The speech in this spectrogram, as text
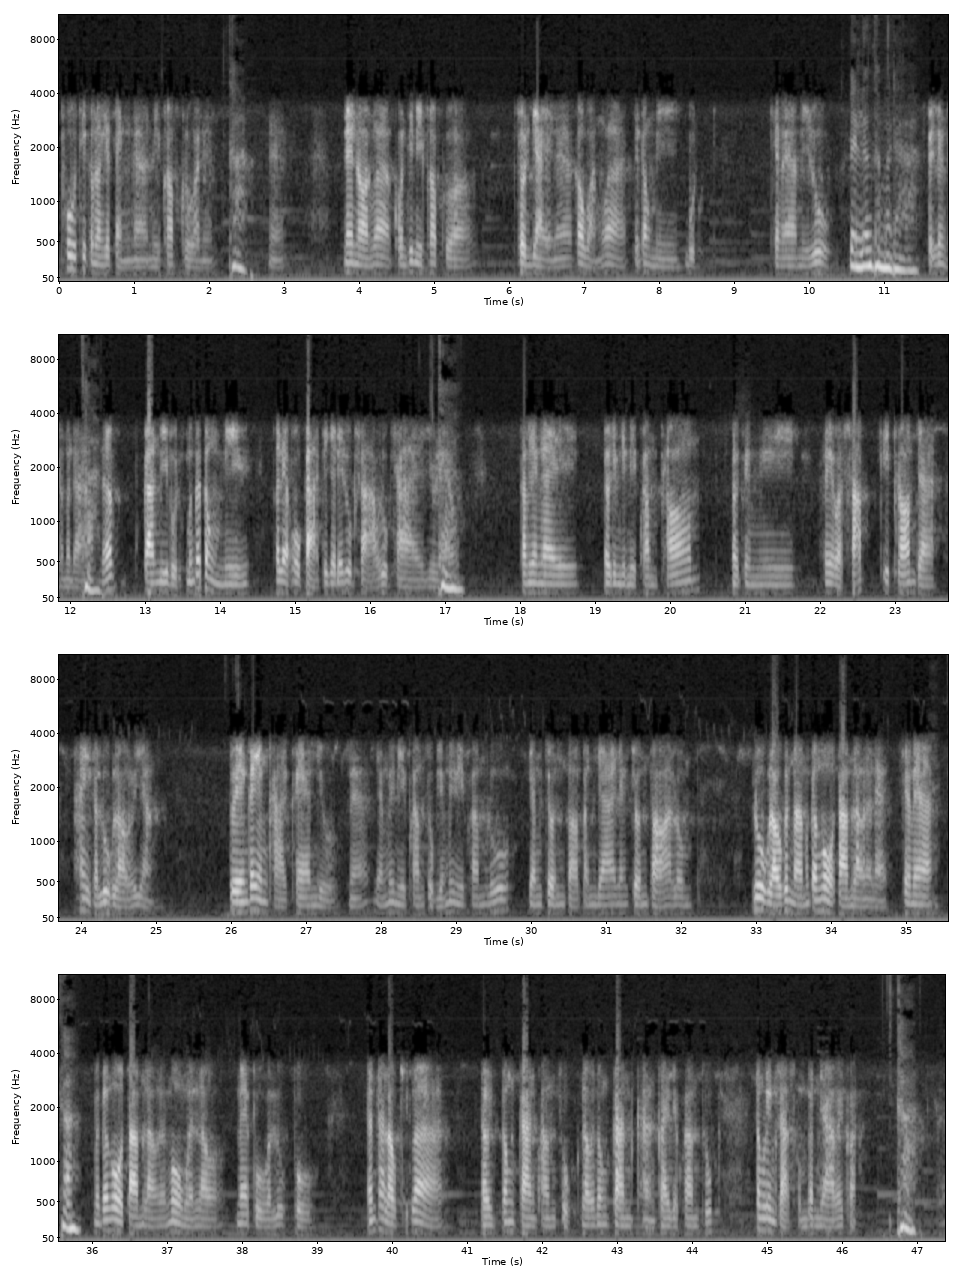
ผู้ที่กำลังจะแต่งงานมีครอบครัวเนี่ยค่ะนะแน่นอนว่าคนที่มีครอบครัวส่วนใหญ่นะก็หวังว่าจะต้องมีบุตรใช่ไหมมีลูก เป็นเรื่องธรรมดา เป็นเรื่องธรรมดา แล้วการมีบุตรมันก็ต้องมีเขาเรียกโอกาสที่จะได้ลูกสาวลูกชายอยู่แล้วทำยังไงเราจึงจะมีความพร้อม เราจึงมีเรียกว่าทรัพย์ที่พร้อมจะให้กับลูกเราหรือยังตัวเองก็ยังขาดแคลนอยู่นะ ยังไม่มีความสุขยังไม่มีความรู้ ยังจนต่อปัญญายังจนต่ออารมณ์ ลูกเราขึ้นมามันก็โง่ตามเรานั่นแหละใช่ไหมฮะค่ะ มันก็โง่ตามเราแล้วโง่เหมือนเรา แม่ปูกับลูกปูนั้นถ้าเราคิดว่าเราต้องการความสุข เราต้องการห่างไกลจากความทุกข์ต้องเร่งสะสมปัญญาไว้ก่อน ค่ะ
